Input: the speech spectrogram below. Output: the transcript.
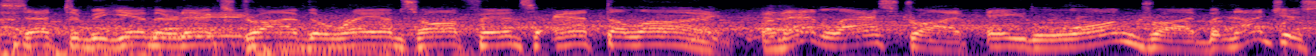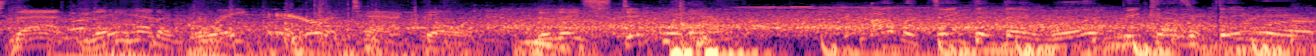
Set to begin their next drive, the Rams offense at the line. And that last drive, a long drive, but not just that. They had a great air attack going. Do they stick with it? Think that they would because if they were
